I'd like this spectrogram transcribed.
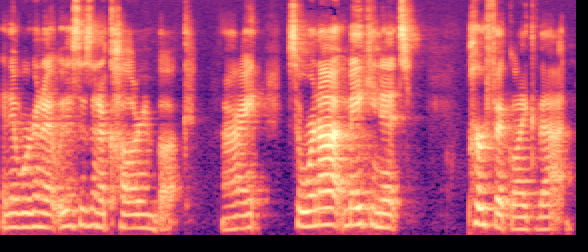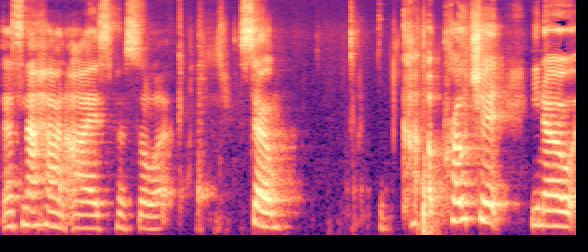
and then we're going to, this isn't a coloring book. All right, so we're not making it perfect like that. That's not how an eye is supposed to look. So approach it, you know,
